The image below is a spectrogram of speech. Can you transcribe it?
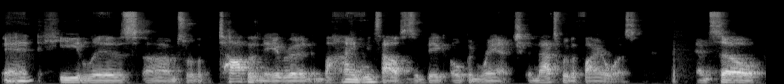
And he lives um, sort of at the top of the neighborhood, and behind his house is a big open ranch, and that's where the fire was. And so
